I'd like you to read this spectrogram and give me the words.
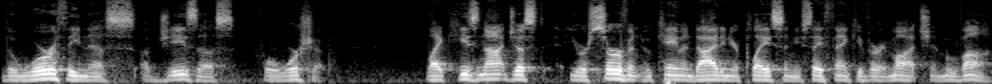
the worthiness of Jesus for worship. Like he's not just your servant who came and died in your place and you say thank you very much and move on.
